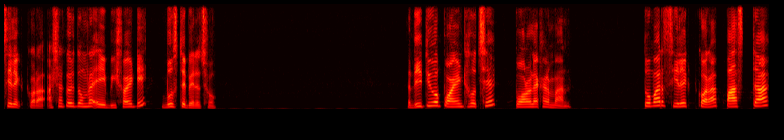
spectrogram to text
সিলেক্ট করা। আশা করি তোমরা এই বিষয়টি বুঝতে পেরেছ। দ্বিতীয় পয়েন্ট হচ্ছে পড়ালেখার মান। তোমার সিলেক্ট করা পাঁচটা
